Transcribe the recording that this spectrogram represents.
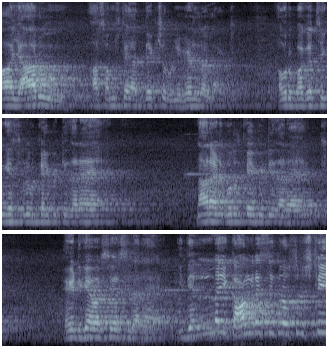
ಆ ಯಾರು ಆ ಸಂಸ್ಥೆಯ ಅಧ್ಯಕ್ಷರು ನೀವು ಹೇಳಿದ್ರಲ್ಲ, ಅವರು ಭಗತ್ ಸಿಂಗ್ ಹೆಸರು ಕೈ ಬಿಟ್ಟಿದ್ದಾರೆ, ನಾರಾಯಣ ಗುರು ಕೈ ಬಿಟ್ಟಿದ್ದಾರೆ ಹೆಡ್ಗೆ ಅವರು ಸೇರಿಸಿದ್ದಾರೆ. ಇದೆಲ್ಲ ಈ ಕಾಂಗ್ರೆಸ್ಸಿಗರ ಸೃಷ್ಟಿ.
